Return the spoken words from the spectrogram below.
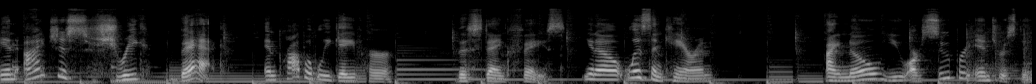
And I just shriek back and probably gave her the stank face. You know, listen, Karen, I know you are super interested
